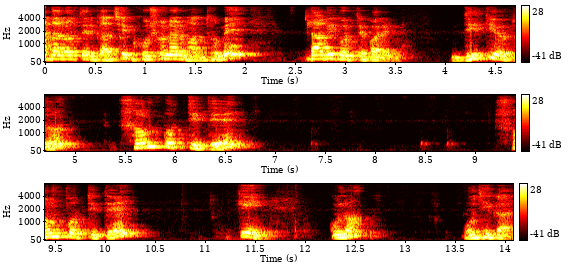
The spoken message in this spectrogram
আদালতের কাছে ঘোষণার মাধ্যমে দাবি করতে পারেন। দ্বিতীয়ত, সম্পত্তিতে সম্পত্তিতে কি কোনো অধিকার?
